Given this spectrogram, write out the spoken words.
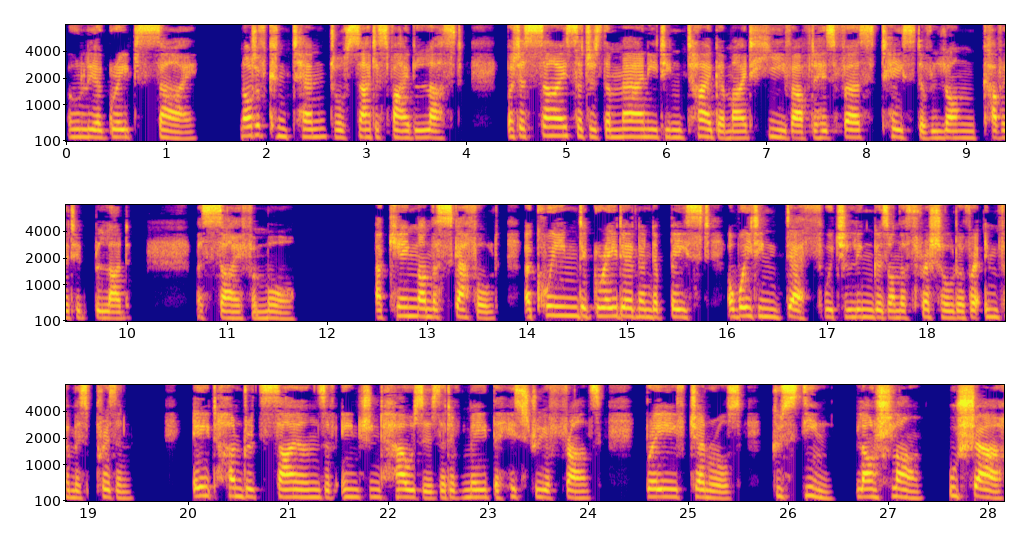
only a great sigh, not of content or satisfied lust, but a sigh such as the man-eating tiger might heave after his first taste of long-coveted blood, a sigh for more. A king on the scaffold, a queen degraded and abased, awaiting death which lingers on the threshold of her infamous prison. Eight hundred scions of ancient houses that have made the history of France, brave generals, Custine, Blanchelande, Houchard,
